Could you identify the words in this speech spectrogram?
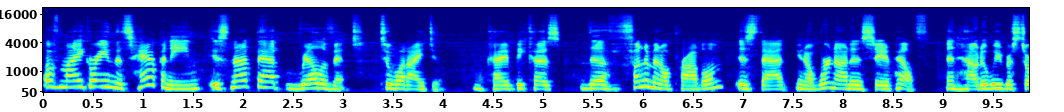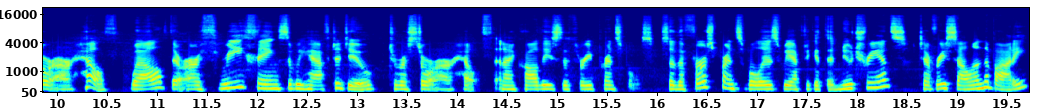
of migraine that's happening is not that relevant to what I do okay? Because the fundamental problem is that you know we're not in a state of health. And how do we restore our health? Well there are three things that we have to do to restore our health and i call these the three principles. So the first principle is we have to get the nutrients to every cell in the body.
